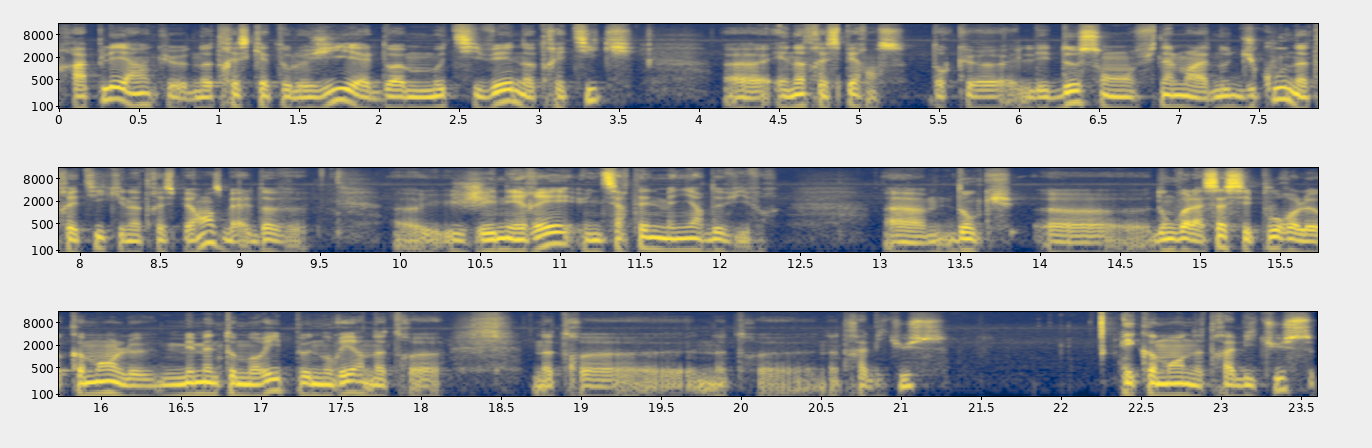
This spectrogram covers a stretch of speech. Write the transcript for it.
rappelait hein, que notre eschatologie, elle doit motiver notre éthique euh, et notre espérance. Donc euh, les deux sont finalement là. Du coup, notre éthique et notre espérance, ben, elles doivent euh, générer une certaine manière de vivre. Donc, donc voilà, ça c'est pour le, comment le memento mori peut nourrir notre, notre, notre, notre habitus. Et comment notre habitus,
